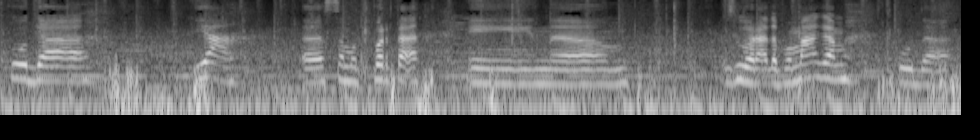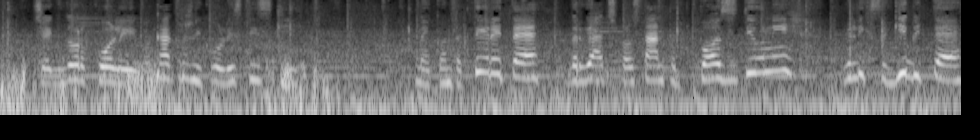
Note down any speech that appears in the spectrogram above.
tako da, ja, uh, sem odprta in um, zelo rada pomagam. Tako da, če kdorkoli v kakršni koli stiski me kontaktirajte, drugače pa ostanite pozitivni, veliko se gibite,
